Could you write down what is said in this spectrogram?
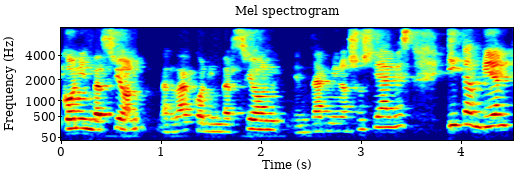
con inversión, ¿verdad? Con inversión en términos sociales y también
